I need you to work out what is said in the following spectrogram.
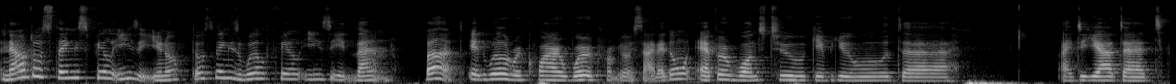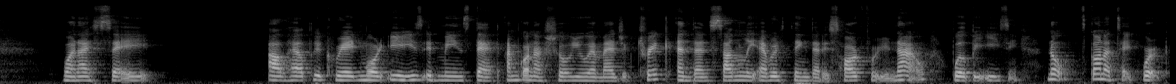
now those things feel easy you know those things will feel easy then but it will require work from your side i don't ever want to give you the idea that when i say I'll help you create more ease, it means that I'm gonna show you a magic trick and then suddenly everything that is hard for you now will be easy. No, it's gonna take work.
